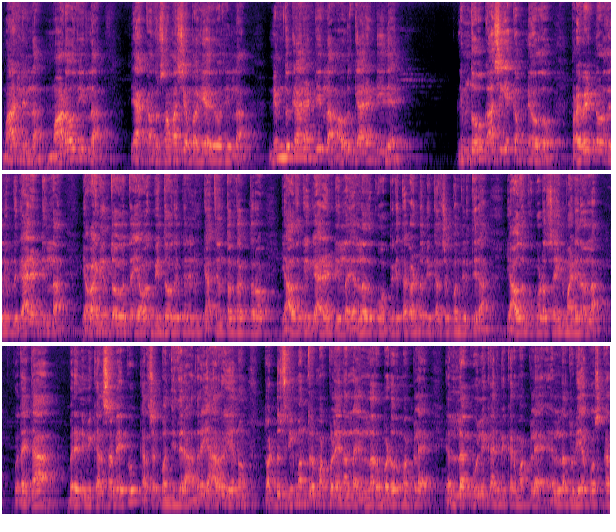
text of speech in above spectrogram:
ಮಾಡಲಿಲ್ಲ. ಮಾಡೋದಿಲ್ಲ. ಯಾಕಂದ್ರೆ ಸಮಸ್ಯೆ ಬಗೆಹರಿಯೋದಿಲ್ಲ. ನಿಮ್ಮದು ಗ್ಯಾರಂಟಿ ಇಲ್ಲ. ಅವ್ರದ್ದು ಗ್ಯಾರಂಟಿ ಇದೆ. ನಿಮ್ಮದು ಖಾಸಗಿ ಕಂಪ್ನಿಯವ್ರದ್ದು ಪ್ರೈವೇಟ್ನವ್ರದ್ದು ನಿಮ್ಮದು ಗ್ಯಾರಂಟಿ ಇಲ್ಲ. ಯಾವಾಗ ನಿಂತೋಗುತ್ತೆ ಯಾವಾಗ ಬಿದ್ದೋಗುತ್ತೆ ನಿಮ್ಮ ಕ್ಯಾತಿನ ತೆಗೆದಾಕ್ತಾರೋ ಯಾವುದಕ್ಕೆ ಗ್ಯಾರಂಟಿ ಇಲ್ಲ. ಎಲ್ಲದಕ್ಕೂ ಒಪ್ಪಿಗೆ ತಗೊಂಡು ನೀವು ಕೆಲಸಕ್ಕೆ ಬಂದಿರ್ತೀರಾ? ಯಾವುದಕ್ಕೂ ಕೂಡ ಸೈನ್ ಮಾಡಿರಲ್ಲ. ಗೊತ್ತಾಯ್ತಾ? ಬರೀ ನಿಮಗೆ ಕೆಲಸ ಬೇಕು ಕೆಲಸಕ್ಕೆ ಬಂದಿದ್ದೀರಾ? ಅಂದರೆ ಯಾರು ಏನು ದೊಡ್ಡ ಶ್ರೀಮಂತರ ಮಕ್ಕಳು ಏನಲ್ಲ ಎಲ್ಲರೂ ಬಡವ್ರ ಮಕ್ಕಳೇ ಎಲ್ಲ ಕೂಲಿ ಕಾರ್ಮಿಕರ ಮಕ್ಕಳೇ ಎಲ್ಲ ದುಡಿಯೋಕ್ಕೋಸ್ಕರ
